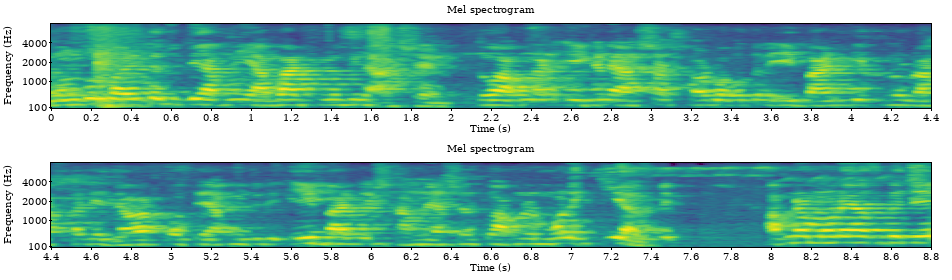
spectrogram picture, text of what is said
বন্ধুর বাড়িতে যদি আপনি আবার কোনোদিন আসেন, তো আপনার এখানে আসার সর্বপ্রথম এই বাড়ি দিয়ে কোনো রাস্তা দিয়ে যাওয়ার পথে আপনি যদি এই বাড়ির সামনে আসেন, তো আপনার মনে কি আসবে? আপনার মনে আসবে যে,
